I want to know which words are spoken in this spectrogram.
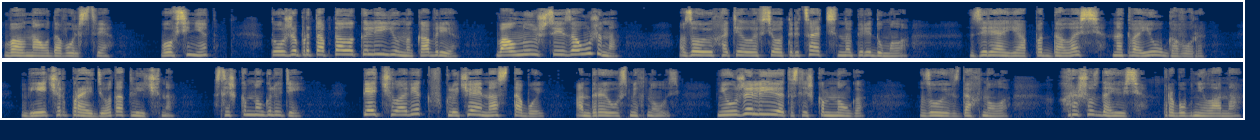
волна удовольствия. «Вовсе нет. Ты уже протоптала колею на ковре. Волнуешься из-за ужина?» Зоя хотела все отрицать, но передумала. «Зря я поддалась на твои уговоры. Вечер пройдет отлично. Слишком много людей. Пять человек, включая нас с тобой». Андрея усмехнулась. «Неужели и это слишком много?» Зоя вздохнула. «Хорошо сдаюсь», — пробубнила она.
